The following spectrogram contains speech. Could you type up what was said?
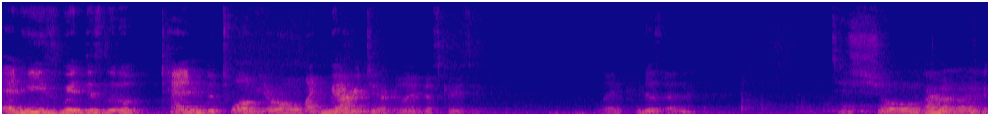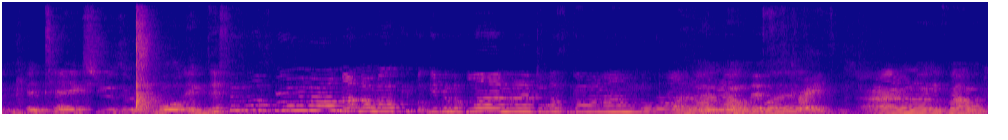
and he's with this little ten to twelve year old, like married to her. Like that's crazy. Like who does that? This show, I don't know. It takes you through a whole. If this is what's going on, I don't know. People giving a blind eye to what's going on in the world. I don't know, but- crazy. I don't know if I would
